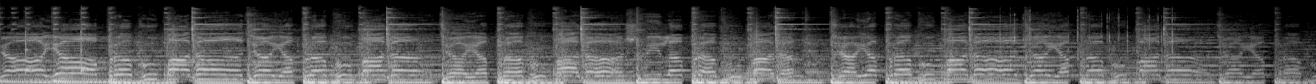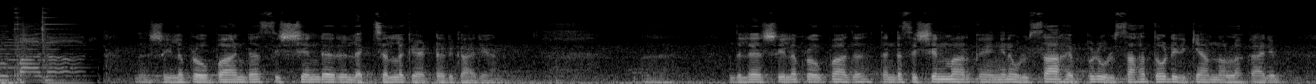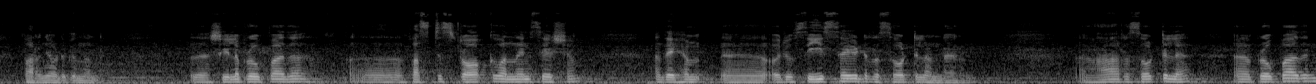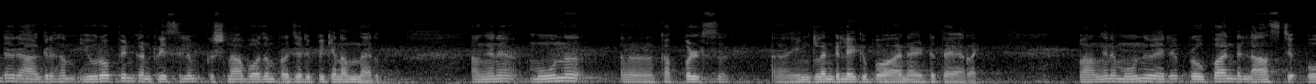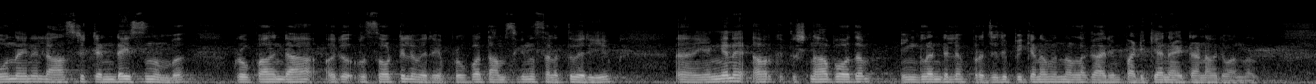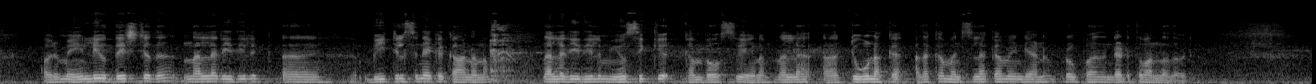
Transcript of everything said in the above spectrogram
ജയ പ്രഭുപാദ ജയ പ്രഭുപാദ ജയ പ്രഭുപാദ ശ്രീല പ്രഭുപാദ ജയ പ്രഭുപാദ ജയ പ്രഭുപാദ ജയ പ്രഭുപാദ ശിഷ്യന്റെ ഒരു ലെക്ചറിൽ കേട്ട ഒരു കാര്യമാണ്. അതിൽ ശീല പ്രഭുപാദ് തന്റെ ശിഷ്യന്മാർക്ക് എങ്ങനെ ഉത്സാഹം എപ്പോഴും ഉത്സാഹത്തോടിരിക്കാം എന്നുള്ള കാര്യം പറഞ്ഞു കൊടുക്കുന്നുണ്ട്. ശ്രീല പ്രഭുപാദ് ഫസ്റ്റ് സ്ട്രോക്ക് വന്നതിന് ശേഷം അദ്ദേഹം ഒരു സീസൈഡ് റിസോർട്ടിലുണ്ടായിരുന്നു. ആ റിസോർട്ടിൽ പ്രഭുപാദിന്റെ ഒരു ആഗ്രഹം യൂറോപ്യൻ കൺട്രീസിലും കൃഷ്ണാബോധം പ്രചരിപ്പിക്കണം എന്നായിരുന്നു. അങ്ങനെ മൂന്ന് കപ്പിൾസ് ഇംഗ്ലണ്ടിലേക്ക് പോകാനായിട്ട് തയ്യാറായി. അപ്പൊ അങ്ങനെ മൂന്ന് പേര് പ്രഭുപാദിന്റെ ലാസ്റ്റ് പോകുന്നതിന് ലാസ്റ്റ് ടെൻ ഡേയ്സ് മുമ്പ് പ്രഭുപാദിന്റെ ആ ഒരു റിസോർട്ടിൽ വരികയും പ്രൂപ്പ താമസിക്കുന്ന സ്ഥലത്ത് വരികയും എങ്ങനെ അവർക്ക് കൃഷ്ണാബോധം ഇംഗ്ലണ്ടിൽ പ്രചരിപ്പിക്കണമെന്നുള്ള കാര്യം പഠിക്കാനായിട്ടാണ് അവർ വന്നത്. അവർ മെയിൻലി ഉദ്ദേശിച്ചത് നല്ല രീതിയിൽ ബീറ്റിൽസിനെയൊക്കെ കാണണം നല്ല രീതിയിൽ മ്യൂസിക് കമ്പോസ് ചെയ്യണം നല്ല ട്യൂണൊക്കെ അതൊക്കെ മനസ്സിലാക്കാൻ വേണ്ടിയാണ് പ്രഭുപാദിന്റെ അടുത്ത് വന്നത് അവർ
